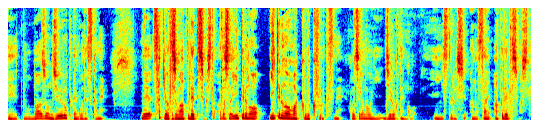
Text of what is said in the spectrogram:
えっ、ー、と、バージョン16.5ですかね。で、さっき私もアップデートしました。私のインテルの、インテルの MacBook Pro ですね。こちらの方に16.5インストールし、あの、アップデートしまして、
